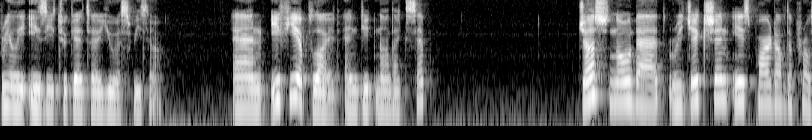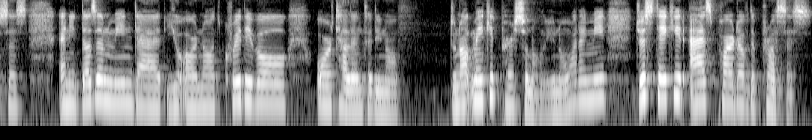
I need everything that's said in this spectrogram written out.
really easy to get a US visa. And if you applied and did not accept, just know that rejection is part of the process and it doesn't mean that you are not credible or talented enough. Do not make it personal, you know what I mean? Just take it as part of the process.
